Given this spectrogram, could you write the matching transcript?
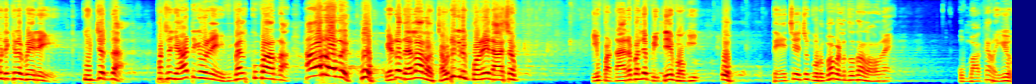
വിളിക്കണ പേരെ കുജന്ത. പക്ഷെ ഞാട്ടിക്ക് പറയേ വെൽക്കുമാറിന ആരാത് ഓ എന്റെ നിലാണോ ചവിട്ടിക്കിട്ട് പുഴയുടെ നാശം. ഈ പണ്ടാരപ്പല്ല പിന്നെ പോകി. ഓ തേച്ച് വെച്ച് കുടുംബം വെളുത്തതാണ് തോന്നേ ഉമ്മാക്കറിയോ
